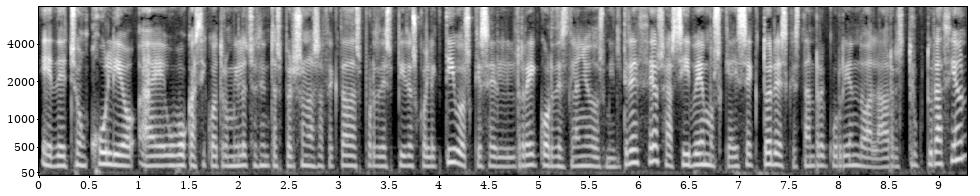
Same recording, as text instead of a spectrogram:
Eh, de hecho, en julio eh, hubo casi 4.800 personas afectadas por despidos colectivos, que es el récord desde el año 2013. O sea, sí vemos que hay sectores que están recurriendo a la reestructuración,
